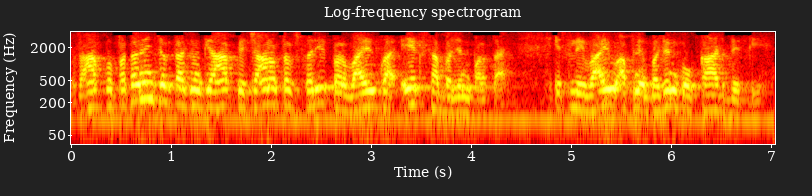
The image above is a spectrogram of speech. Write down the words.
तो आपको पता नहीं चलता क्योंकि आपके चारों तरफ़ शरीर पर वायु का एक सा वज़न पड़ता है, इसलिए वायु अपने वज़न को काट देती है।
